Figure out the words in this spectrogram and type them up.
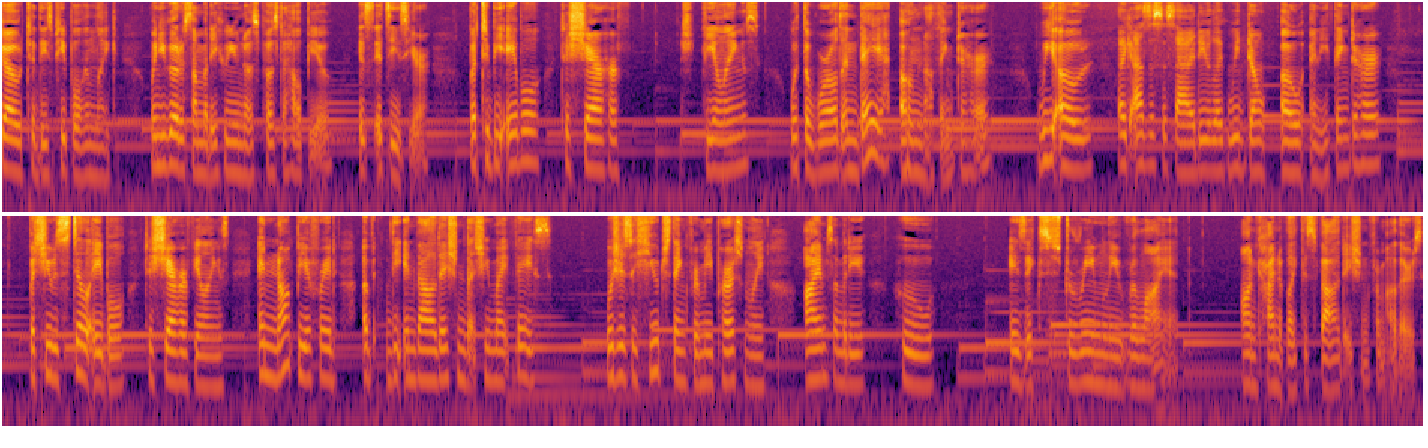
go to these people and like when you go to somebody who you know is supposed to help you it's, it's easier. But to be able to share her feelings with the world and they owe nothing to her. We owe, like as a society like we don't owe anything to her. But she was still able to share her feelings and not be afraid of the invalidation that she might face which is a huge thing for me personally. I'm somebody who is extremely reliant on kind of like this validation from others.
